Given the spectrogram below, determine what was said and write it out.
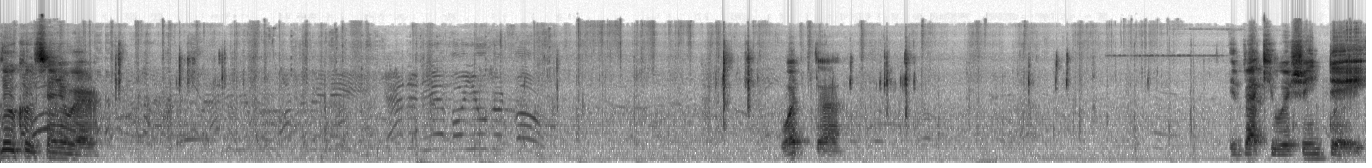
Blue coats anywhere. What the? Evacuation day.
